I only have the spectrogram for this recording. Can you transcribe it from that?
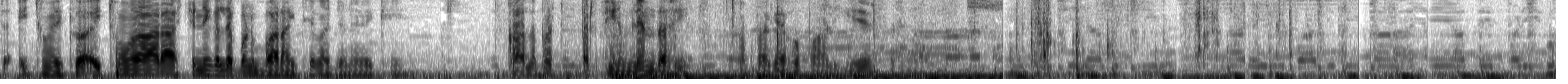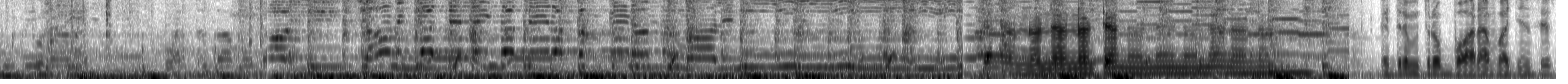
ਤੇ ਇੱਥੋਂ ਵੇਖੋ, ਇੱਥੋਂ ਆ ਰਸ਼ ਚ ਨਿਕਲਦੇ ਆਪਾਂ ਨੂੰ 12 ਇੱਥੇ ਵੱਜ ਵੇਖੀ। ਕੱਲ ਆਪਾਂ ਪਰਫਿਊਮ ਲੈਂਦਾ ਸੀ। ਆਪਾਂ ਕਿਹਾ ਉਹ ਪਾ ਲਈਏ। ਇਧਰ ਮਿੱਤਰੋ 12 ਵਜੇ ਸਿਰਫ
